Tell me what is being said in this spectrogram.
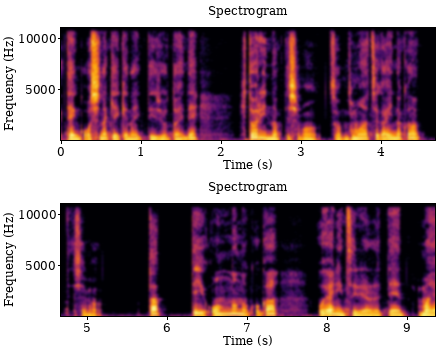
転校しなきゃいけないっていう状態で一人になってしまうその友達がいなくなってしまったっていう女の子が親に連れられて迷い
